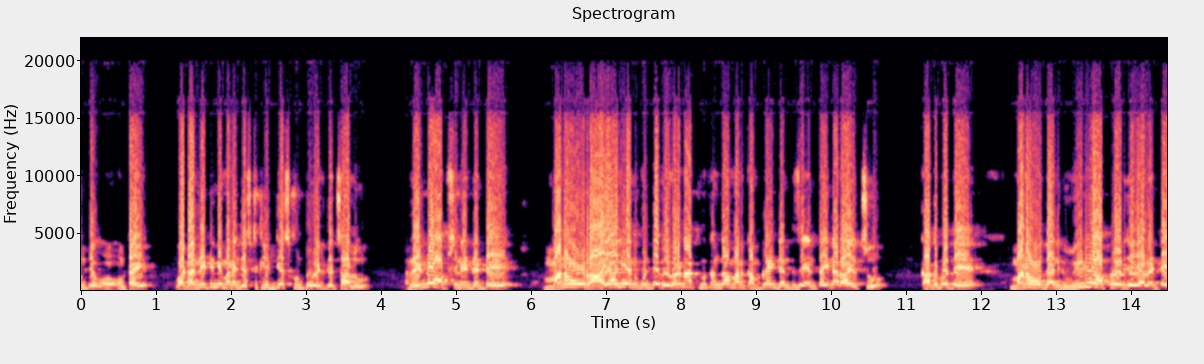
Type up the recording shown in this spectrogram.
ఉంటే ఉంటాయి. వాటన్నిటిని మనం జస్ట్ క్లిక్ చేసుకుంటూ వెళ్తే చాలు. రెండో ఆప్షన్ ఏంటంటే మనం రాయాలి అనుకుంటే వివరణాత్మకంగా మన కంప్లైంట్ ఎంత ఎంతైనా రాయొచ్చు. కాకపోతే మనం దానికి వీడియో అప్లోడ్ చేయాలంటే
